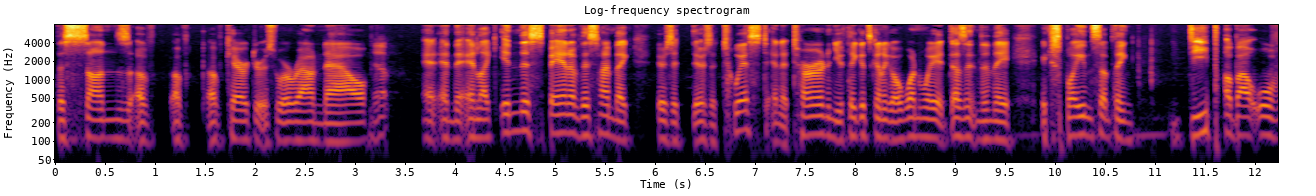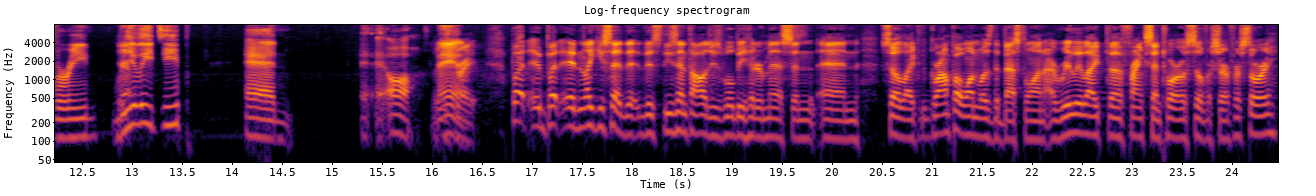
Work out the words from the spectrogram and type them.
the sons of of, of characters who are around now. Yep. And and, the, and like in this span of this time, like there's a there's a twist and a turn, and you think it's going to go one way, it doesn't, and then they explain something deep about Wolverine, Yep. really deep, and eh, eh, oh man, great. But but and like you said, this these anthologies will be hit or miss, and and so like the Grampá one was the best one. I really liked the Frank Santoro Silver Surfer story.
